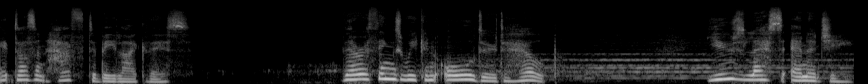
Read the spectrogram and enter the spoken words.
It doesn't have to be like this. There are things we can all do to help. Use less energy.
